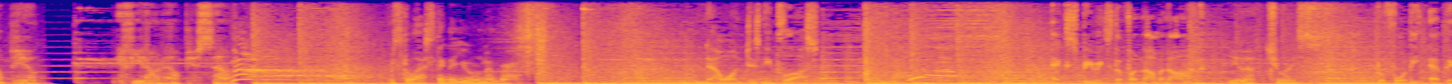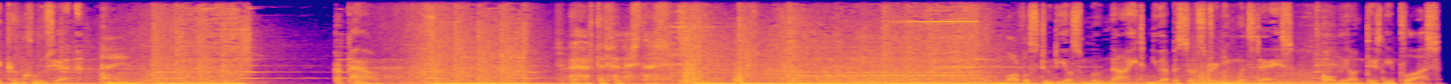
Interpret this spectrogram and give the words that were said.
help you if you don't help yourself. What's the last thing that you remember? Now on Disney Plus. Experience the phenomenon You have choice. before the epic conclusion. Pain. Or power. I have to finish this. Marvel Studios Moon Knight. New episode streaming Wednesdays. Only on Disney Plus.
